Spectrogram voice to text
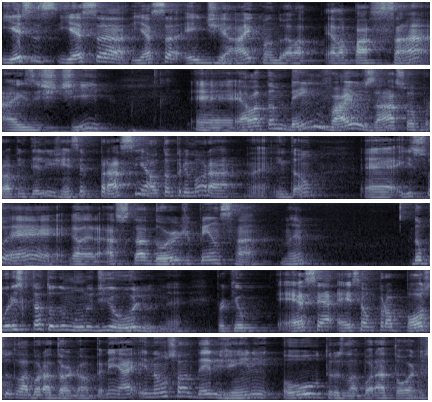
e, esses, e, essa, e essa AGI, quando ela, ela passar a existir, é, ela também vai usar a sua própria inteligência para se auto-aprimorar. Né? Então, É, isso é, galera, assustador de pensar, né? Então por isso que está todo mundo de olho, né? Porque esse é, esse é o propósito do laboratório da OpenAI e não só dele, de N outros laboratórios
